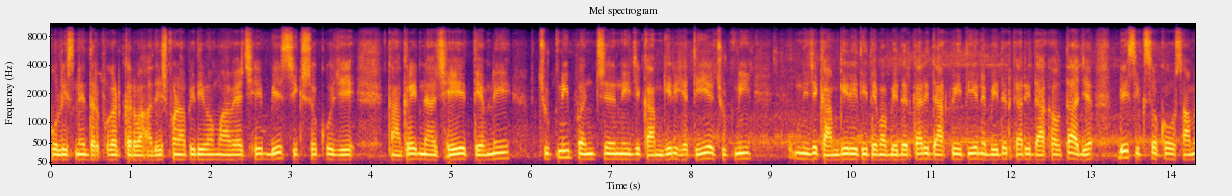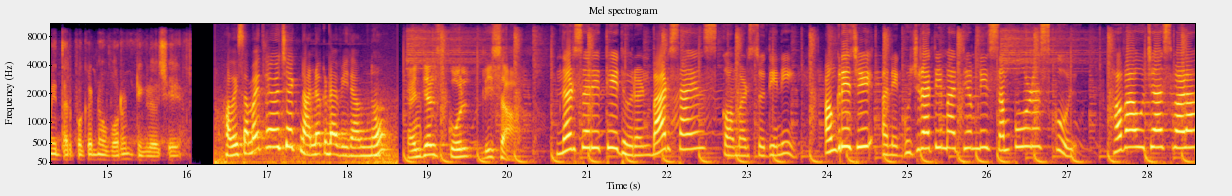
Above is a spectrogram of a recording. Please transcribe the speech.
પોલીસને ધરપકડ કરવા આદેશ પણ આપી દેવામાં આવ્યા છે. બે શિક્ષકો જે કાંકરેજના છે, તેમને ચૂંટણી પંચની જે કામગીરી હતી એ ચૂંટણીની જે કામગીરી હતી તેમાં બેદરકારી દાખવી હતી અને બેદરકારી દાખવતા જ બે શિક્ષકો સામે ધરપકડનો વોરંટ નીકળ્યો છે. હવે સમય થયો છે એક નાનકડા વિરામનો. Angel school Deesa. નર્સરીથી ધોરણ બાર સાયન્સ કોમર્સ સુધીની અંગ્રેજી અને ગુજરાતી માધ્યમની સંપૂર્ણ સ્કૂલ હવા ઉજાસવાળા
